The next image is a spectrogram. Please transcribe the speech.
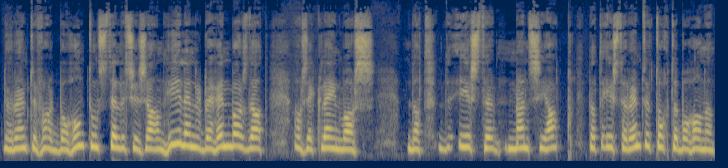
De ruimtevaart begon toen stilletjes aan. Heel in het begin was dat, als ik klein was, dat de eerste mensen, ja, dat de eerste ruimtetochten begonnen.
